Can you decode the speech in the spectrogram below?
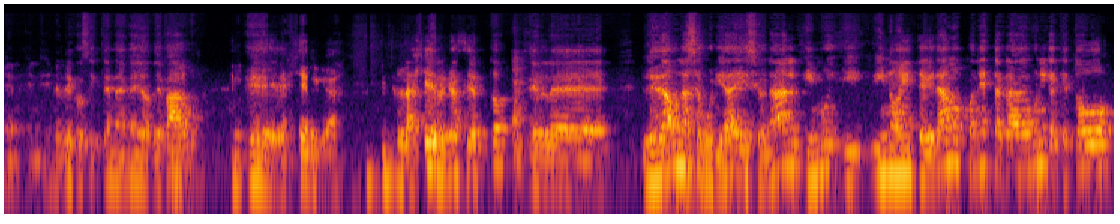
en, el ecosistema de medios de pago. La jerga la jerga, ¿cierto? Eh, le da una seguridad adicional y, muy, y, nos integramos con esta clave única que todos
